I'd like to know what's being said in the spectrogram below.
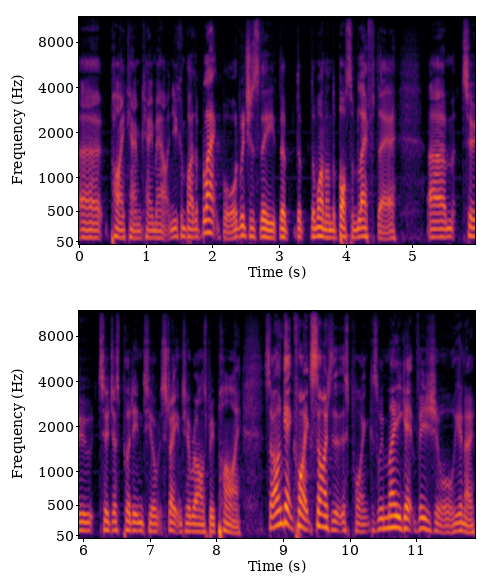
uh, PiCam came out, and you can buy the blackboard, which is the, the, the, the one on the bottom left there, um, to to just put into your straight into your Raspberry Pi. So I'm getting quite excited at this point because we may get visual, you know.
